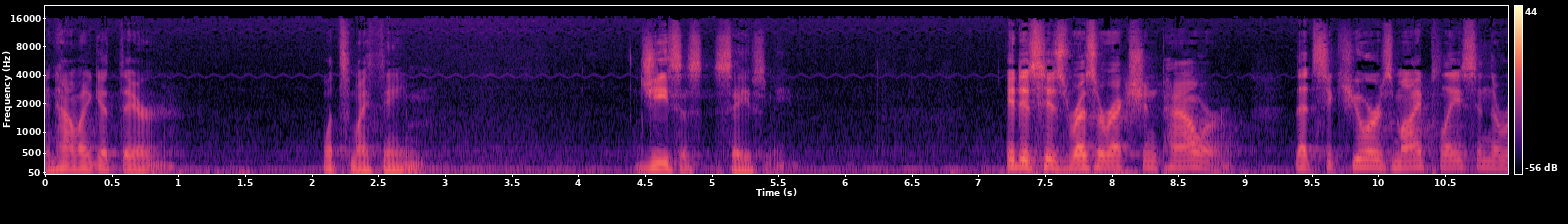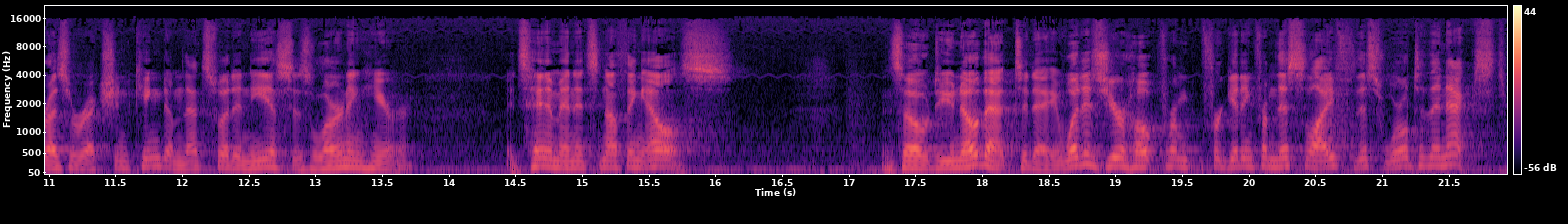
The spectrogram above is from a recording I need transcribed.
and how I get there, what's my theme? Jesus saves me. It is his resurrection power that secures my place in the resurrection kingdom. That's what Aeneas is learning here. It's him and it's nothing else. And so, do you know that today? What is your hope from, for getting from this life, this world, to the next?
